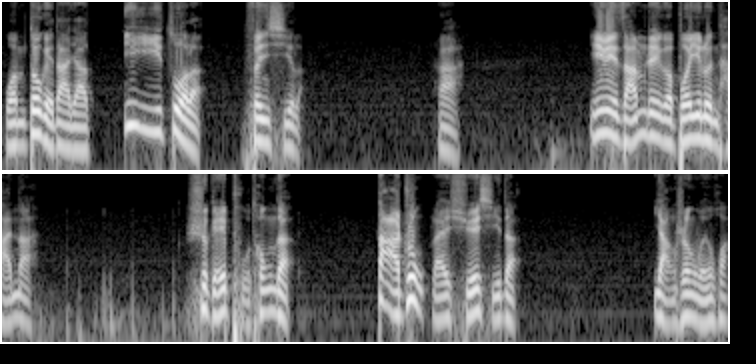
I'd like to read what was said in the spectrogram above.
我们都给大家一一做了分析了，啊。因为咱们这个博弈论坛呢，是给普通的大众来学习的养生文化，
